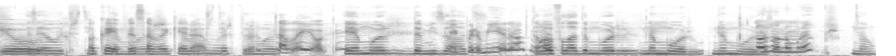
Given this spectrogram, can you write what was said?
eu... Mas é outro tipo ok, de amor. pensava que é era outro amor. Tipo amor. Tá bem, ok. É amor de amizade. É que para mim era amor. Estava a falar de amor, namoro. Namoro. Nós não namoramos? Não.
